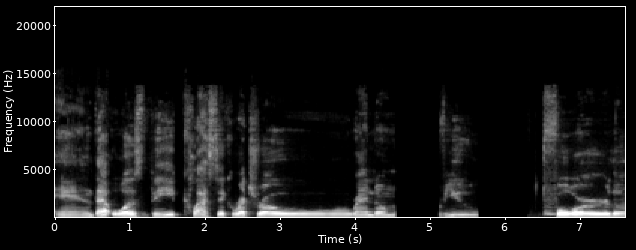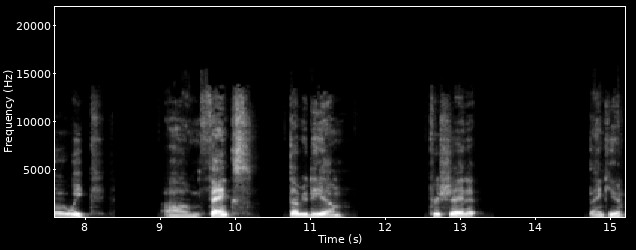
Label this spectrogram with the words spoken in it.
And that was the classic retro random review for the week. Um, thanks, WDM. Appreciate it. Thank you.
